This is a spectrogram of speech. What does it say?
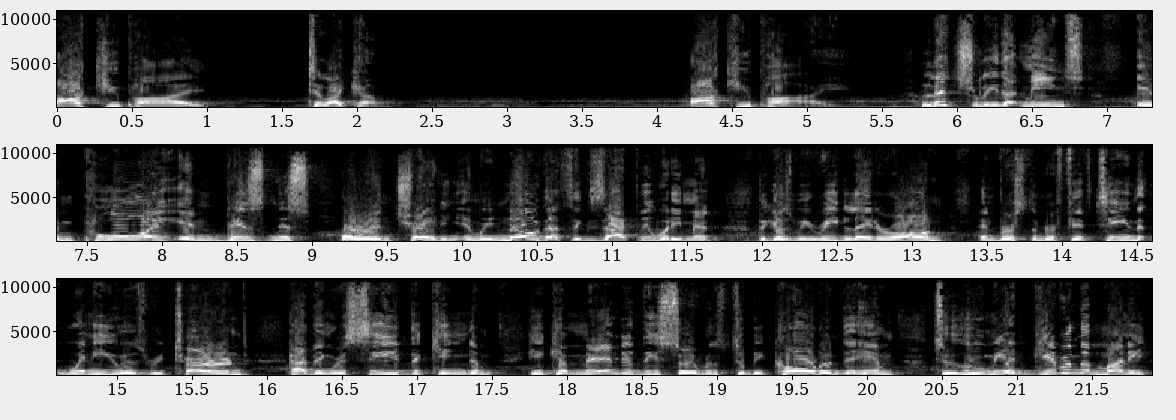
Occupy till I come. Occupy. Literally, that means employ in business or in trading. And we know that's exactly what he meant because we read later on in verse number 15 that when he was returned, having received the kingdom, he commanded these servants to be called unto him to whom he had given the money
